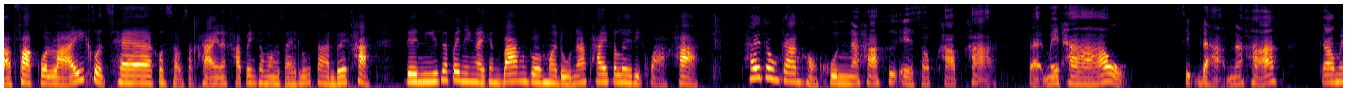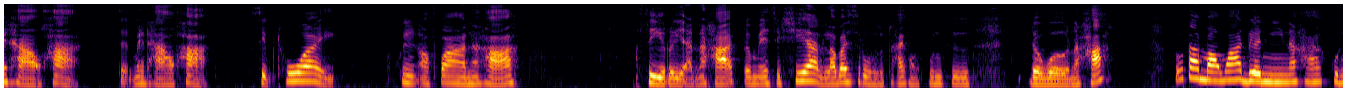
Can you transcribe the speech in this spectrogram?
าฝากกดไลค์ กดแชร์ กด subscribe นะคะ เป็นกำลังใจลูกตาลด้วยค่ะ เดือนนี้จะเป็นยังไงกันบ้าง รวมมาดูหน้าไพ่กันเลยดีกว่าค่ะ ไพ่ตรงกลางของคุณนะคะ คือ Ace of Cups ค่ะ 8 ไม้เท้า 10 ดาบนะคะ 9 ไม้เท้าค่ะ 7 ไม้เท้าค่ะ 10 ถ้วย Queen of Wands นะคะ สี่เหรียญนะคะ The Magician แล้วใบสรุปสุดท้ายของคุณคือ The World นะคะ ลูกตาลมองว่าเดือนนี้นะคะ คุณ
